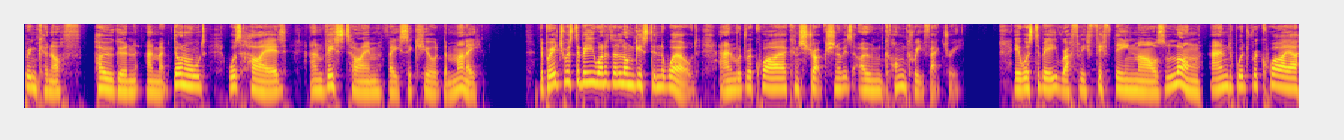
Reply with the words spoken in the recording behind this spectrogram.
Brinckerhoff, Hogan and MacDonald, was hired and this time they secured the money. The bridge was to be one of the longest in the world and would require construction of its own concrete factory. It was to be roughly 15 miles long and would require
